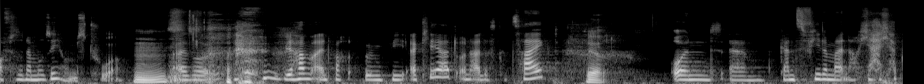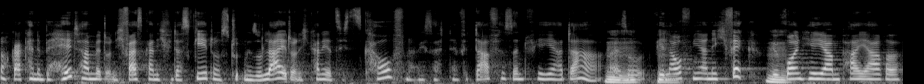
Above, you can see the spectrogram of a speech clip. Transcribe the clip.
auf so einer Museumstour. Mhm. Also wir haben einfach irgendwie erklärt und alles gezeigt. Ja. Und ähm, ganz viele meinten auch, ja, ich habe noch gar keine Behälter mit und ich weiß gar nicht, wie das geht und es tut mir so leid und ich kann jetzt nichts kaufen. Da habe ich gesagt, ja, dafür sind wir ja da. Mhm. Also wir mhm. laufen ja nicht weg. Wir mhm. wollen hier ja ein paar Jahre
